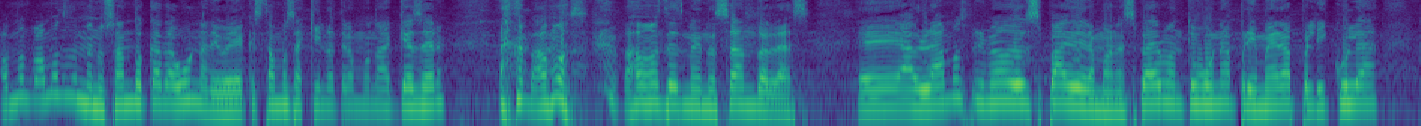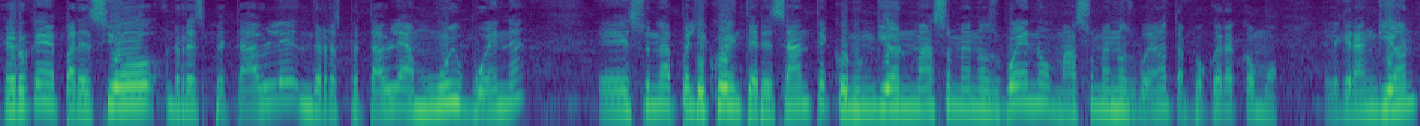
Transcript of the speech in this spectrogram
vamos, vamos desmenuzando cada una. Digo, ya que estamos aquí no tenemos nada que hacer. vamos, vamos desmenuzándolas. Eh, hablamos primero de Spider-Man. Spider-Man tuvo una primera película que creo que me pareció respetable, de respetable a muy buena. Es una película interesante con un guion más o menos bueno, más o menos bueno, tampoco era como el gran guion.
